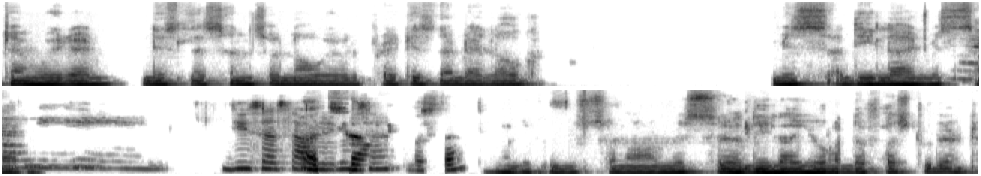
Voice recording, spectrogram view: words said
time we read this lesson, so now we will practice the dialogue. Miss Adila and Miss Sara. Ji sir, Assalamualaikum sir. Waalaikum. Miss Adila, you are the first student.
